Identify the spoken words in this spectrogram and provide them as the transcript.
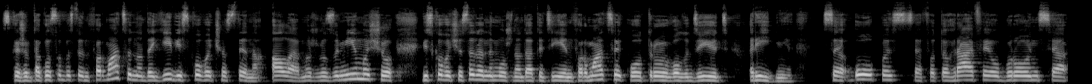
скажімо так, особисту інформацію надає військова частина. Але ми ж розуміємо, що військова частина не може надати тієї інформації, котрою володіють рідні. Це опис, це фотографія оборонця.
